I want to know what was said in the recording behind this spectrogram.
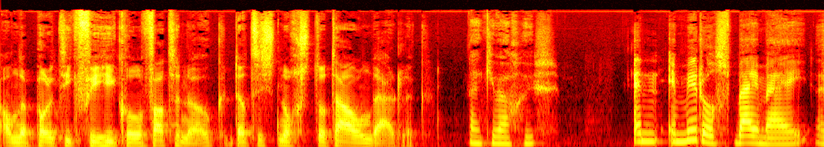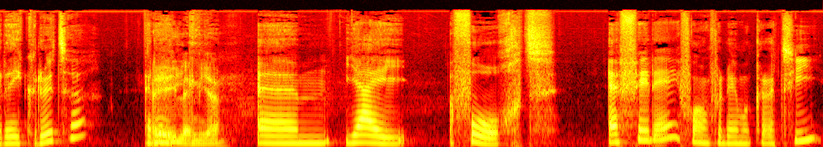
ander politiek vehikel of wat dan ook. Dat is nog totaal onduidelijk. Dankjewel, Guus. En inmiddels bij mij Rick Rutte. Rick, Hey, Lemja. ehm, jij volgt FVD, Vorm voor Democratie,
